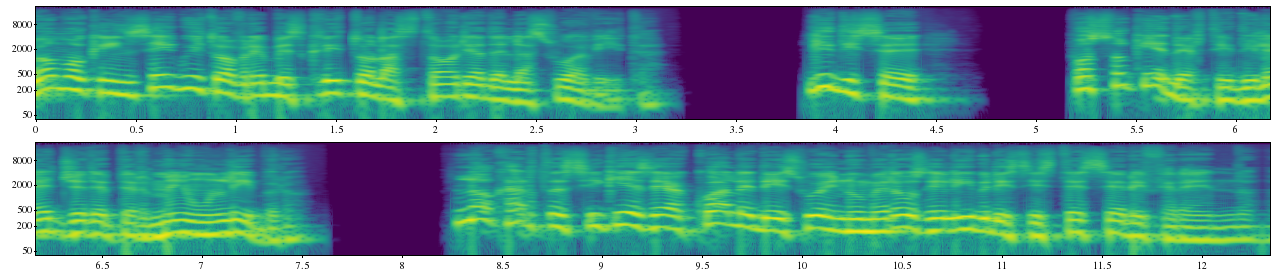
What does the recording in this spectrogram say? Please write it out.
l'uomo che in seguito avrebbe scritto la storia della sua vita. Gli disse: Posso chiederti di leggere per me un libro? Lockhart si chiese a quale dei suoi numerosi libri si stesse riferendo.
